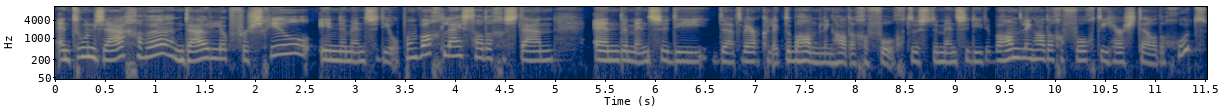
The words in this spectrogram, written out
En toen zagen we een duidelijk verschil in de mensen die op een wachtlijst hadden gestaan en de mensen die daadwerkelijk de behandeling hadden gevolgd. Dus de mensen die de behandeling hadden gevolgd, die herstelden goed.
